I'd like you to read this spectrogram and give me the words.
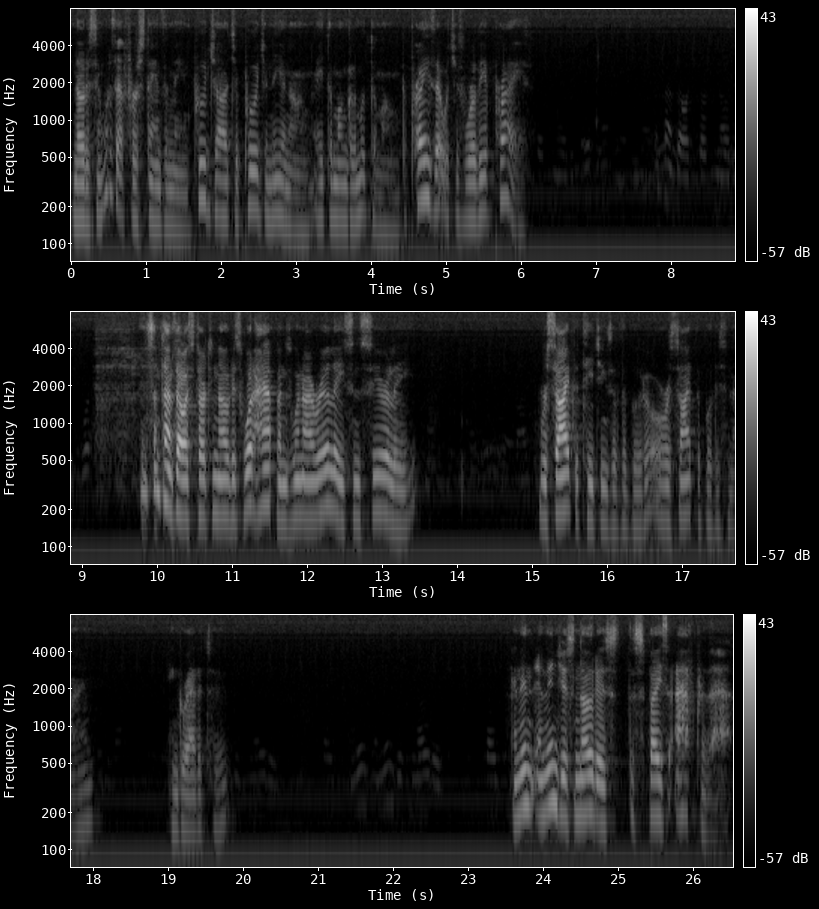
noticing what does that first stanza mean? Puja cha puja niyanang etamangalamuttamang. To praise that which is worthy of praise. And sometimes I would start to notice what happens when I really sincerely recite the teachings of the Buddha or recite the Buddha's name in gratitude. And then, and then just notice the space after that.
